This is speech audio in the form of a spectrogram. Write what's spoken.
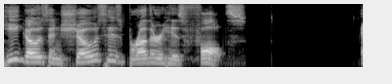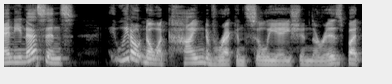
he goes and shows his brother his faults. And in essence, we don't know what kind of reconciliation there is, but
